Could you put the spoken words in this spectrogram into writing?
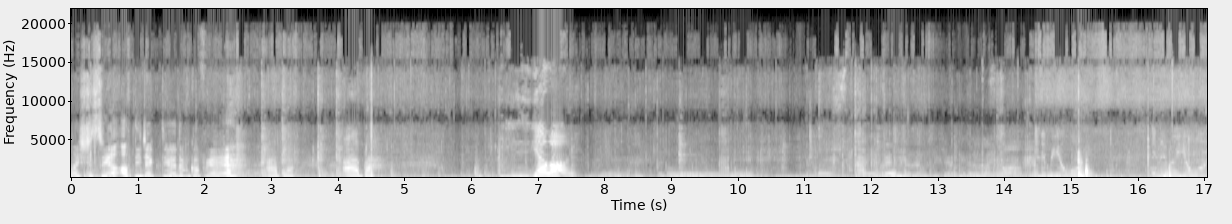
Ay şu suya atlayacak diyordum kopuyor ya. Aba. Aba. Yavaş. Elimi yoğur. Elimi yoğur.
